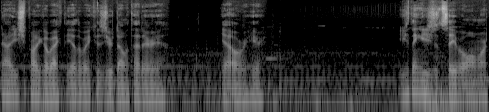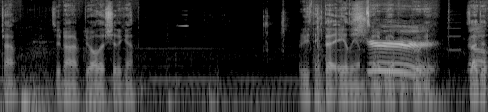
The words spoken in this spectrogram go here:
Now you should probably go back the other way because you're done with that area. Yeah, over here. You think you should save it one more time so you don't have to do all that shit again? Or do you think that alien's gonna be up your booty? Sure. 'Cause I, did,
